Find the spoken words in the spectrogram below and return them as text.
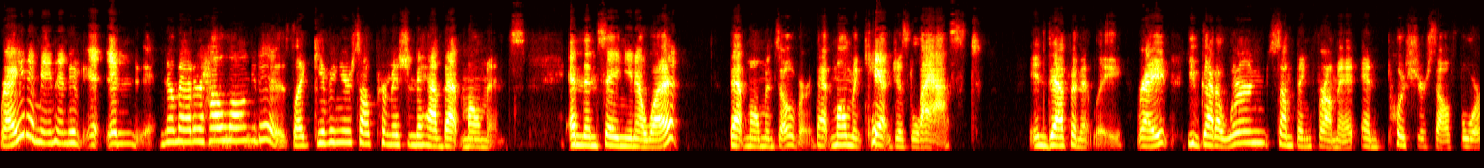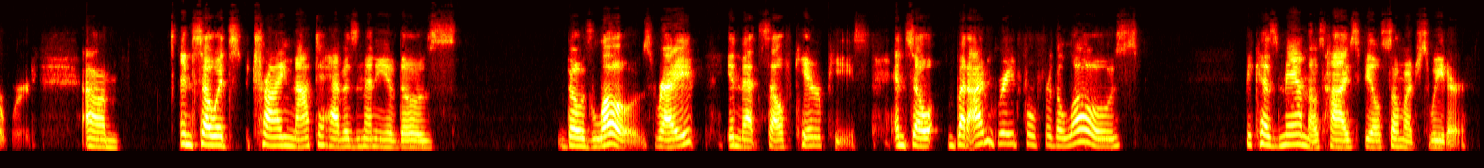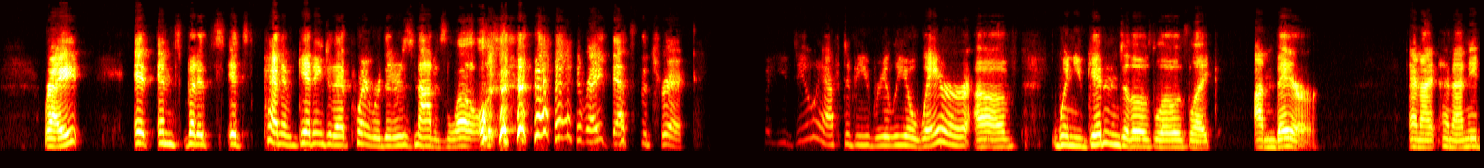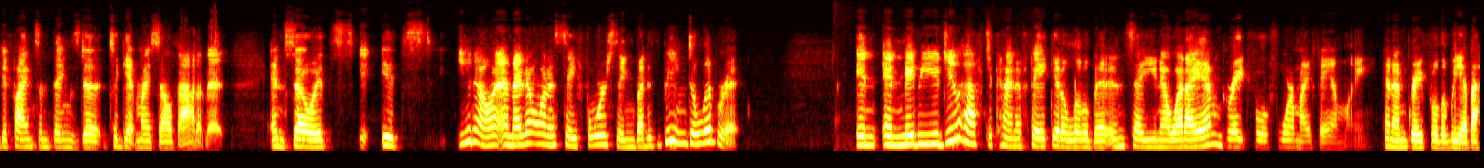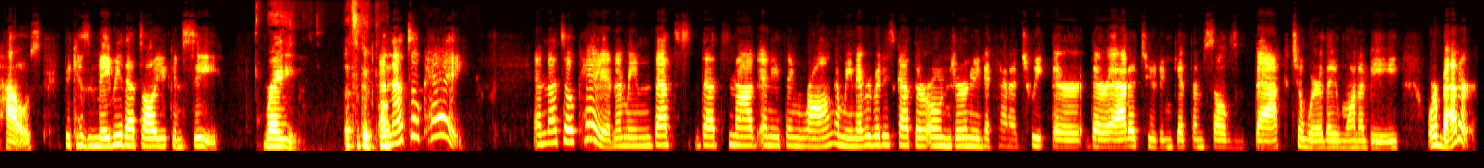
Right? I mean and if, and no matter how long it is like giving yourself permission to have that moment and then saying you know what? That moment's over. That moment can't just last indefinitely, right? You've got to learn something from it and push yourself forward. Um, and so it's trying not to have as many of those those lows, right? In that self-care piece. And so, but I'm grateful for the lows because man, those highs feel so much sweeter, right? It and but it's it's kind of getting to that point where there's not as low. right? That's the trick have to be really aware of when you get into those lows like i'm there and i and i need to find some things to to get myself out of it. And so it's it's you know and i don't want to say forcing but it's being deliberate. And and maybe you do have to kind of fake it a little bit and say you know what? I am grateful for my family and i'm grateful that we have a house because maybe that's all you can see. Right. That's a good point. and that's okay and that's okay and i mean that's that's not anything wrong i mean everybody's got their own journey to kind of tweak their their attitude and get themselves back to where they want to be or better.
